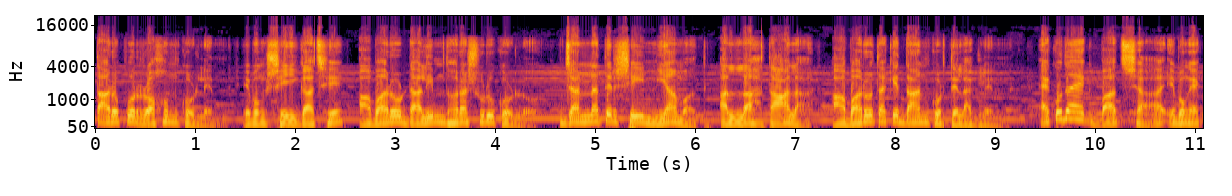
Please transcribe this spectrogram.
তার ওপর রহম করলেন এবং সেই গাছে আবারও ডালিম ধরা শুরু করল। জান্নাতের সেই নিয়ামত আল্লাহ তাআলা আবারও তাকে দান করতে লাগলেন। একদা এক বাদশাহ এবং এক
